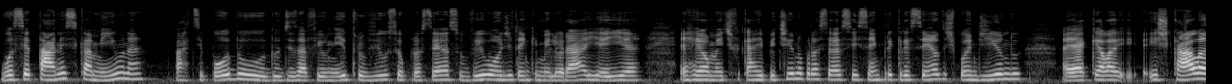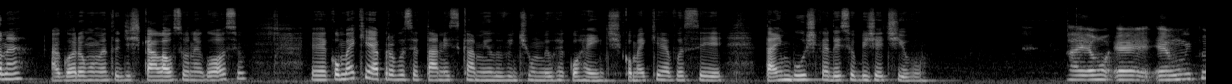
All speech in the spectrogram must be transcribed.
Você tá nesse caminho, né? Participou do, do desafio Nitro, viu o seu processo, viu onde tem que melhorar, e aí é, é realmente ficar repetindo o processo e sempre crescendo, expandindo. É aquela escala, né? Agora é o momento de escalar o seu negócio. É, como é que é para você estar tá nesse caminho do 21 mil recorrentes? Como é que é você estar tá em busca desse objetivo? Ah, é, é, é, muito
